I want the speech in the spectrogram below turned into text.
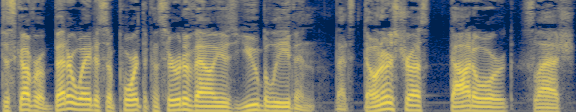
Discover a better way to support the conservative values you believe in. That's donorstrust.org slash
